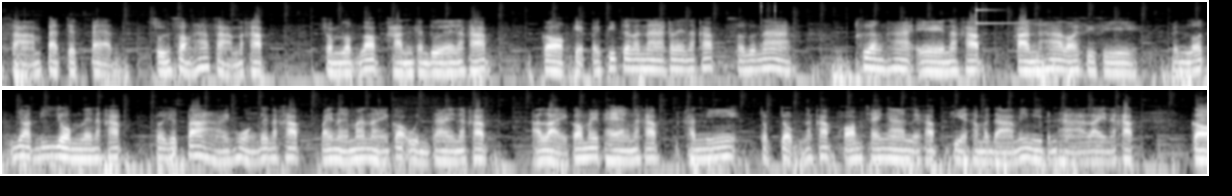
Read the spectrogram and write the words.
083 878 0253 นะครับ ชมรอบรอบคันกันดูเลยนะครับ ก็เก็บไปพิจารณากันเลยนะครับโซลูน่าเครื่อง 5A นะครับ1,500ซีซีเป็นรถยอดนิยมเลยนะครับโตโยต้าหายห่วงด้วยนะครับ ไปไหนมาไหนก็อุ่นใจนะครับอะไหล่ก็ไม่แพงนะครับ คันนี้จบๆนะครับ พร้อมใช้งานเลยครับ เกียร์ธรรมดาไม่มีปัญหาอะไรนะครับ ก็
